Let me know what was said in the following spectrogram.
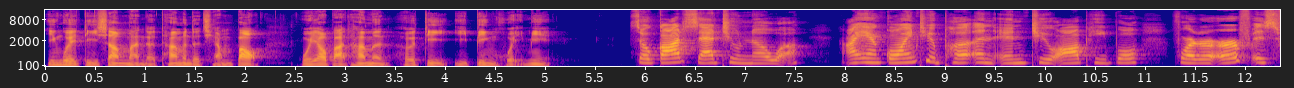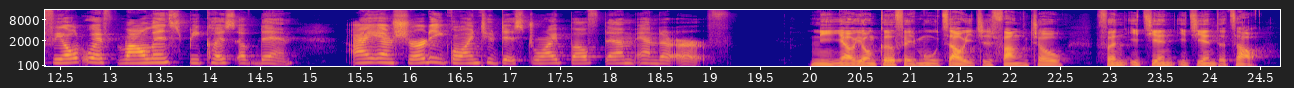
因为地上满了他们的强暴，我要把他们和地一并毁灭。 So God said to Noah, I am going to put an end to all people, for the earth is filled with violence because of them. I am surely going to destroy both them and the earth. 你要用戈斐木造一只方舟，分一间一间的造，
